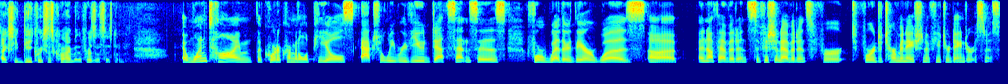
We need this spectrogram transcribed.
actually decreases crime in the prison system? At one time, the Court of Criminal Appeals actually reviewed death sentences for whether there was uh, enough evidence, sufficient evidence for, for a determination of future dangerousness.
